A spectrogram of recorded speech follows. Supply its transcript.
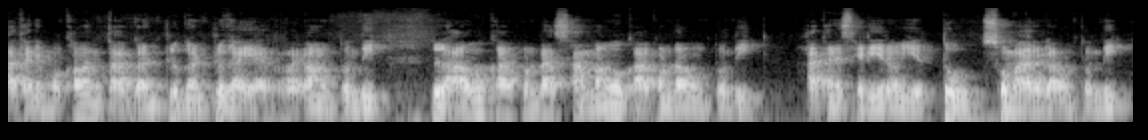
అతని ముఖమంతా గంట్లు గంట్లుగా ఎర్రగా ఉంటుంది. లావు కాకుండా సన్నము కాకుండా ఉంటుంది. అతని శరీరం ఎత్తు సుమారుగా ఉంటుంది.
